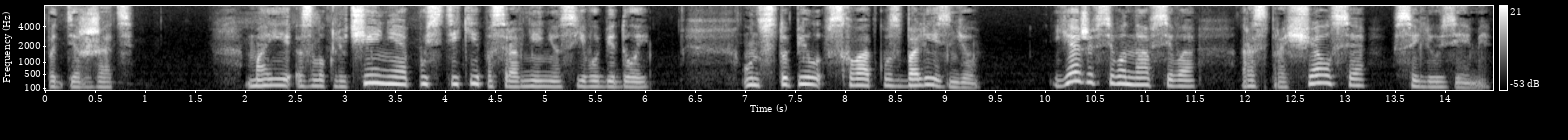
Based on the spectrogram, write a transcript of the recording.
поддержать. Мои злоключения — пустяки по сравнению с его бедой. Он вступил в схватку с болезнью. Я же всего-навсего распрощался с иллюзиями.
